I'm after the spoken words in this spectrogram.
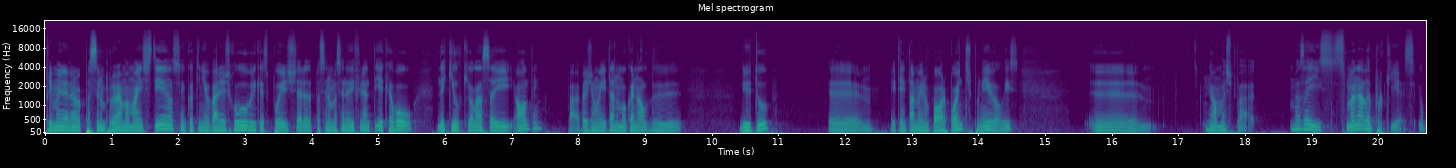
primeiro era para ser um programa mais extenso, em que eu tinha várias rúbricas, depois era para ser uma cena diferente e acabou naquilo que eu lancei ontem. Pá, vejam aí, está no meu canal de, de YouTube. E tem também no PowerPoint disponível isso. Não, mas pá, mas é isso. Semanada porquê? Eu,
